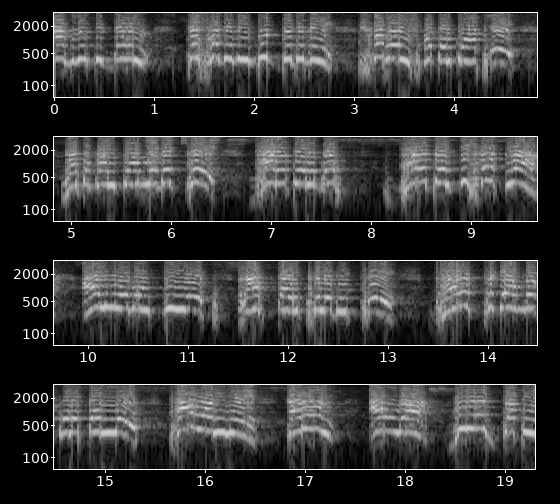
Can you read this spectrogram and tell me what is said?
রাজনৈতিক দল পেশাজীবী বুদ্ধিজীবী সবাই সতর্ক আছে। গতকালকে আমরা দেখছি ভারতের ভারতের কৃষকরা আলু এবং পিঁয়াজ রাস্তায় ফেলে দিচ্ছে। ভারত থেকে আমরা কোনো পণ্য ফাও আনি নে, কারণ আমরা বীরের জাতি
